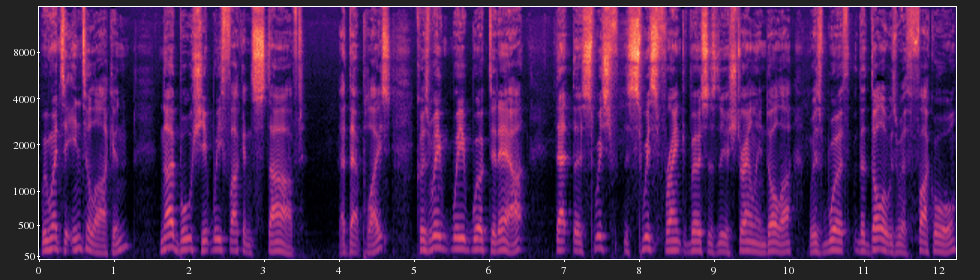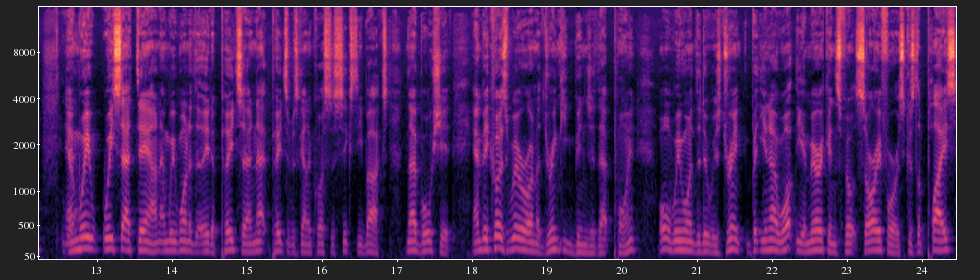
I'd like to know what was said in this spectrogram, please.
We went to Interlaken. No bullshit. We fucking starved at that place because we, we worked it out that the Swiss the Swiss franc versus the Australian dollar was worth the dollar was worth fuck all, and we we sat down and we wanted to eat a pizza, and that pizza was going to cost us sixty bucks. No bullshit. And because we were on a drinking binge at that point, all we wanted to do was drink. But you know what? The Americans felt sorry for us because the place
